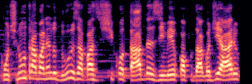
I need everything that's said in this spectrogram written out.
continuam trabalhando duros à base de chicotadas e meio copo d'água diário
